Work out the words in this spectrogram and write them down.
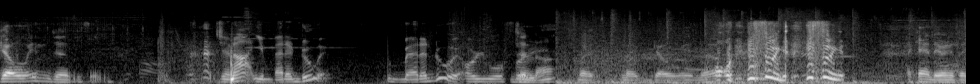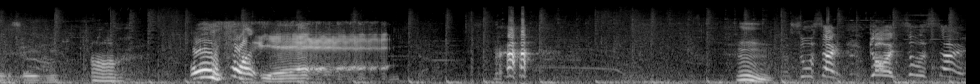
go in, Jensen. You're not. You better do it. You better do it, or you afraid. Janot might, might go in. Oh, Oh, he's doing it. He's doing it. I can't do anything to save you. Oh. Oh fuck yeah. Hmm. Suicide! Go in suicide!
